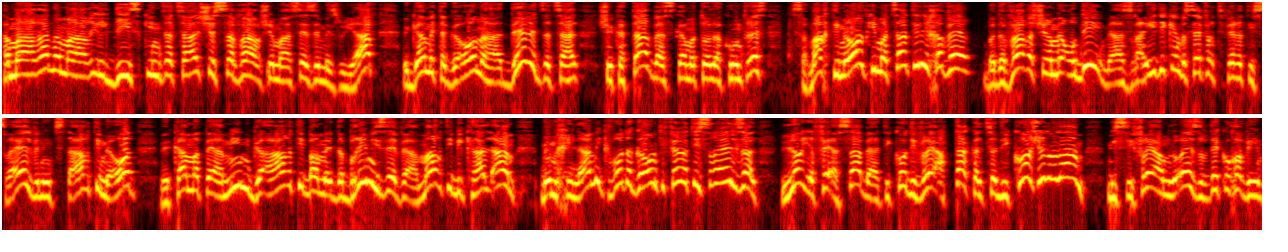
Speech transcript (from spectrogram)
המהר"ן המהריל דיסקין זצ"ל, שסבר שמעשה זה מזויף, וגם את הגאון האדרת זצ"ל, שכתב בהסכמתו לקונטרס, שמחתי מאוד כי מצאתי לי חבר, בדבר אשר מעודי, מאז ראיתי כן בספר תפארת ישראל, ונצטערתי מאוד, וכמה פעמים גערתי בה מדברים מזה, ואמרתי בקהל עם, במחילה מכבוד הגאון תפארת ישראל ז"ל, לא יפה עשה בעתיקו דברי עתק על צדיקו של עולם, מספרי עמלואז עובדי כוכבים,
